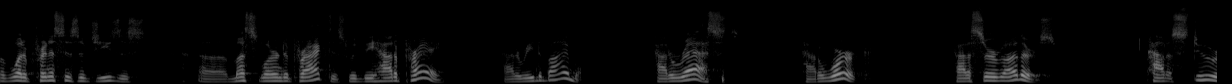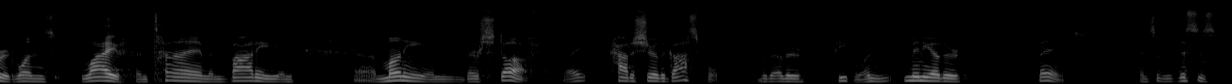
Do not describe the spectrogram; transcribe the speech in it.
of what apprentices of Jesus uh, must learn to practice would be how to pray, how to read the Bible, how to rest, how to work, how to serve others, how to steward one's life and time and body and uh, money and their stuff, right? How to share the gospel with other people and many other things. And so this is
